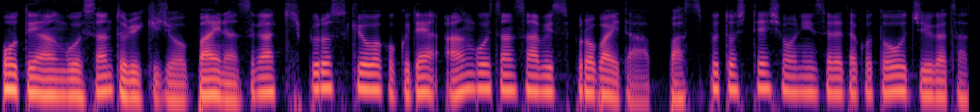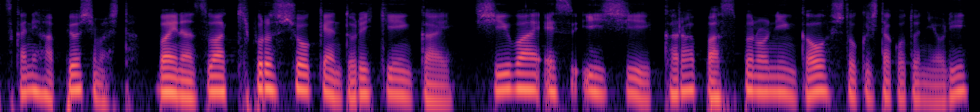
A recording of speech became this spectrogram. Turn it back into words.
大手暗号資産取引所バイナンスがキプロス共和国で暗号資産サービスプロバイダー VASP として承認されたことを10月20日に発表しました。バイナンスはキプロス証券取引委員会 CYSEC から VASP の認可を取得したことにより、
